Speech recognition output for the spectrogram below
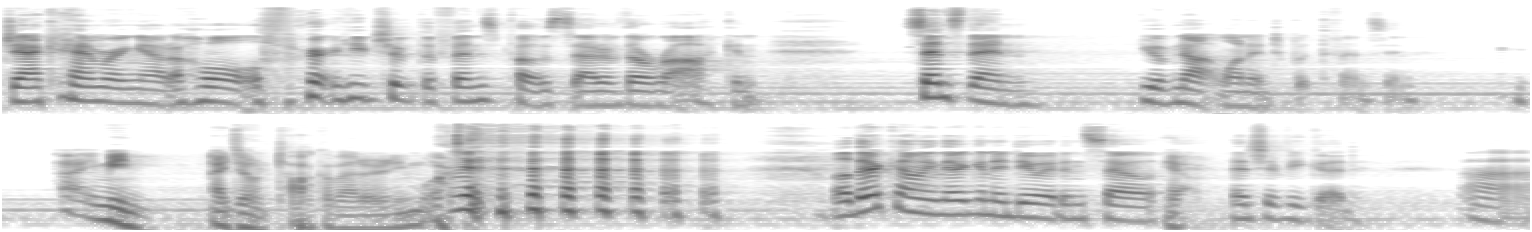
jackhammering out a hole for each of the fence posts out of the rock. And since then, you have not wanted to put the fence in. I mean, I don't talk about it anymore. Well, they're coming. They're going to do it. And so Yeah. that should be good. Uh,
